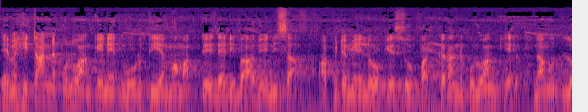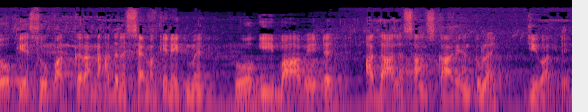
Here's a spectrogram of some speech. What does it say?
එහෙම හිතන්න පුළුවන් කෙනෙක් වෘත්තීය මමත්වයේ දැඩිභාවය නිසා අපිට මේ ලෝකයේ සූපත් කරන්න පුළුවන් කියලා. නමුත් ලෝකයේ සූපත් කරන්න හදන සෑම කෙනෙක්ම රෝගී භාවයට අදාළ සංස්කාරයන් තුලයි ජීවත්වෙන්.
